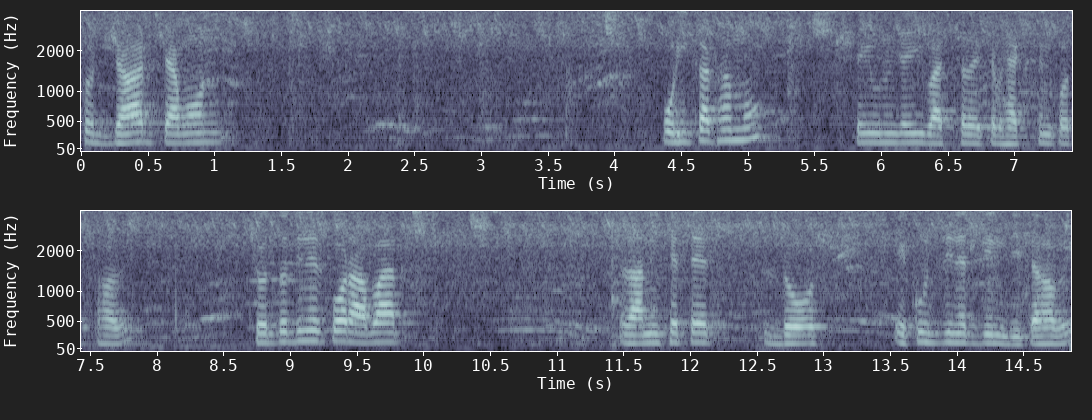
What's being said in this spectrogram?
তো যার যেমন পরিকাঠামো, সেই অনুযায়ী বাচ্চাদেরকে ভ্যাকসিন করতে হবে। চোদ্দ দিনের পর আবার রানীক্ষেতের ডোজ একুশ দিনের দিন দিতে হবে।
